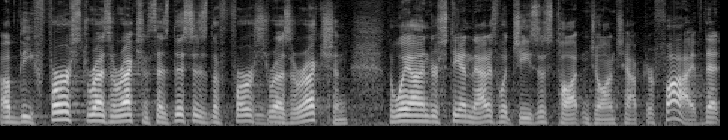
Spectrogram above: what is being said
of the first resurrection. Says this is the 1st mm-hmm. resurrection. The way I understand that is what Jesus taught in John chapter 5 that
